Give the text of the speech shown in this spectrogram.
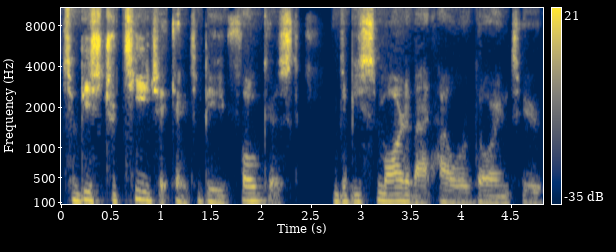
to be strategic and to be focused and to be smart about how we're going to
